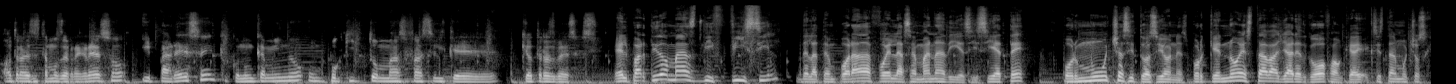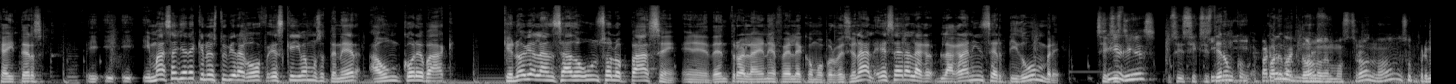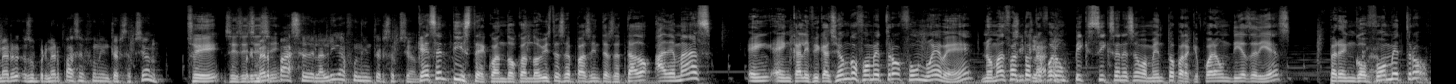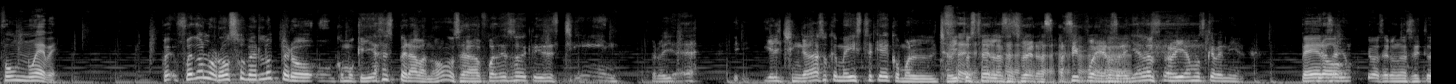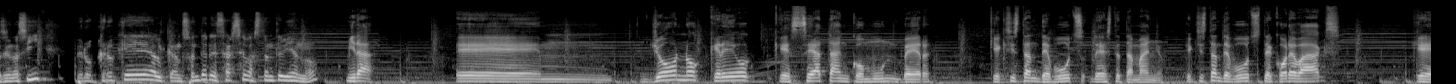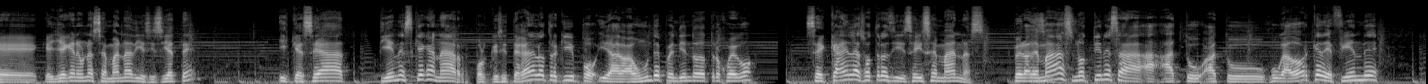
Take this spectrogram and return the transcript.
Otra vez estamos de regreso y parece que con un camino un poquito más fácil que, que otras veces. El partido más difícil de la temporada fue la semana 17 por muchas situaciones, porque no estaba Jared Goff, aunque existan muchos haters. Y, y más allá de que no estuviera Goff, es que íbamos a tener a un coreback que no había lanzado un solo pase eh, dentro de la NFL como profesional. Esa era la, gran incertidumbre. sí, así es. Si, si existieron y, aparte lo, demostró, ¿no? Su primer, su primer pase fue una intercepción. Sí, sí, sí. El primer pase de la liga fue una intercepción. ¿Qué sentiste cuando, cuando viste ese pase interceptado? Además, en, calificación gofómetro fue un 9, ¿eh? Nomás faltó que fuera un pick six en ese momento para que fuera un 10 de 10. Pero en gofómetro fue un 9. Fue, doloroso verlo, pero como que ya se esperaba, ¿no? O sea, fue de eso de que dices, chin, pero ya. Y, el chingadazo que me diste que como el chavito este de las esferas. Así fue, o sea, ya lo sabíamos que venía. Pero. Ya iba a ser una situación así, pero creo que alcanzó a enderezarse bastante bien, ¿no? Mira, em, yo no creo que sea tan común ver que existan debuts de este tamaño. Que existan debuts de corebacks que, que lleguen a una semana 17 y que sea, tienes que ganar, porque si te gana el otro equipo y aún dependiendo de otro juego, se caen las otras 16 semanas. Pero además no tienes a, tu, a tu jugador que defiende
